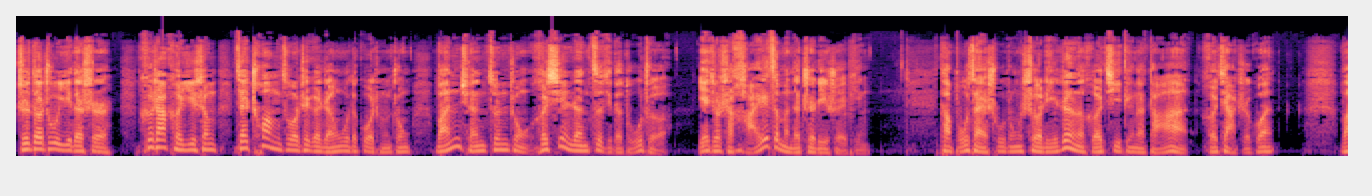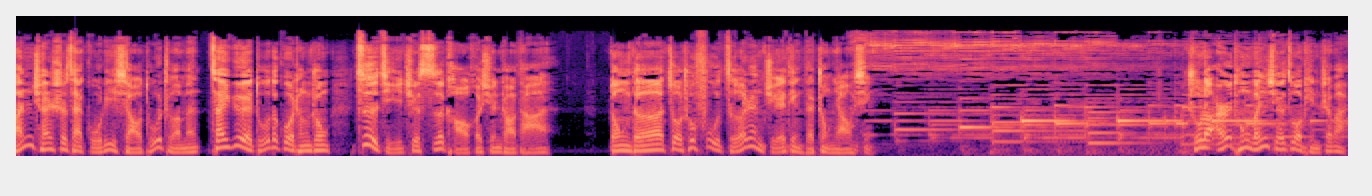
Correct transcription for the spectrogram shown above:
值得注意的是，科扎克医生在创作这个人物的过程中，完全尊重和信任自己的读者，也就是孩子们的智力水平。他不在书中设立任何既定的答案和价值观。完全是在鼓励小读者们在阅读的过程中自己去思考和寻找答案，懂得做出负责任决定的重要性。除了儿童文学作品之外，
